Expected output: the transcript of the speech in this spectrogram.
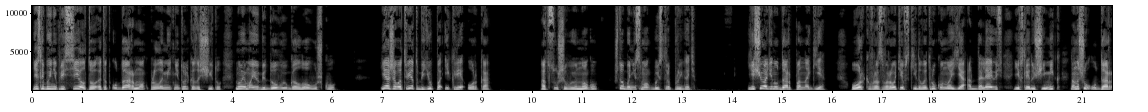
Если бы и не присел, то этот удар мог проломить не только защиту, но и мою бедовую головушку. Я же в ответ бью по икре орка. Отсушиваю ногу, чтобы не смог быстро прыгать. Еще один удар по ноге. Орк в развороте вскидывает руку, но я отдаляюсь и в следующий миг наношу удар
